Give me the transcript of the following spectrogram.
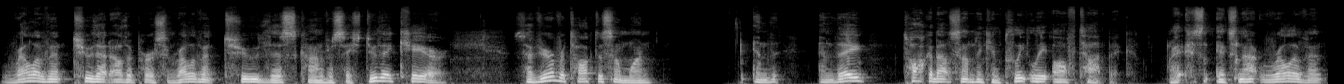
relevant to that other person, relevant to this conversation? Do they care? So have you ever talked to someone and and they talk about something completely off topic? Right? It's, it's not relevant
